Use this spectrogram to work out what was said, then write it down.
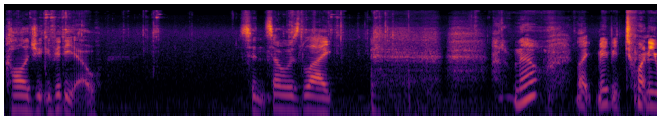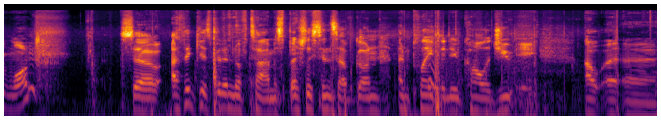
Call of Duty video since I was like, I don't know, like maybe 21. So I think it's been enough time, especially since I've gone and played the new Call of Duty out at uh,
